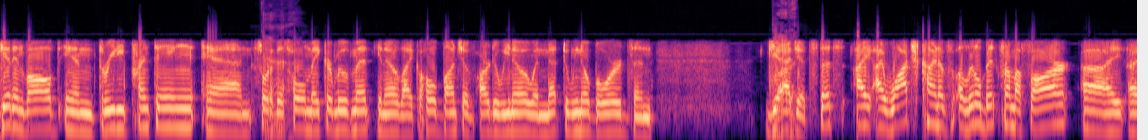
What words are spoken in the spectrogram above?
get involved in 3D printing and sort Yeah. of this whole maker movement, you know, like a whole bunch of Arduino and Netduino boards and gadgets. That's I, I watch kind of a little bit from afar. Uh, I, I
